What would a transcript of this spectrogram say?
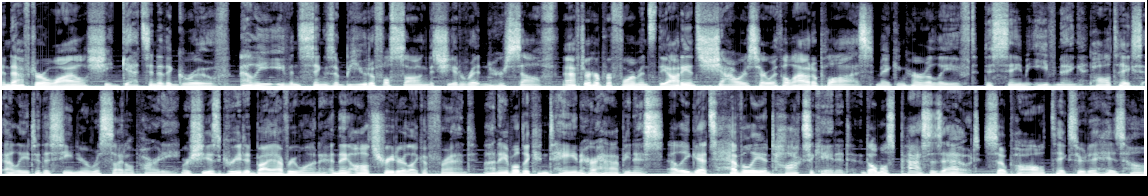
and after a while, she gets into the groove. Ellie even sings a beautiful song that she had written herself. After her performance, the audience showers her with a loud applause, making her relieved. The same evening, Paul takes Ellie to the senior recital party, where she is greeted by everyone, and they all treat her like a friend. Unable to contain her happiness, Ellie gets heavily intoxicated and almost passes out, so Paul takes her to his home.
